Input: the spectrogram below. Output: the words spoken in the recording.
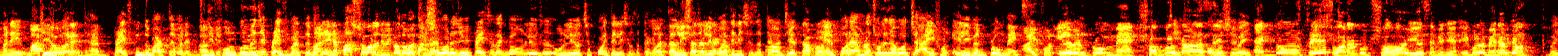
মানে বাড়তেও যেগুলো- পারে। হ্যাঁ প্রাইস কিন্তু বাড়তে পারে। যদি ফোন কমে যায় প্রাইস বাড়তে আর পারে। এটা বারো জিবি কত পাচ্ছে পাঁচশো বারো জিবি প্রাইসটা থাকবে অনলি অনলি হচ্ছে পঁয়তাল্লিশ হাজার টাকা। পঁয়তাল্লিশ হাজার Only টাকা। পঁয়তাল্লিশ হাজার টাকা Okay, তারপর? এরপরে আমরা চলে যাব হচ্ছে iPhone eleven pro max iPhone 11 pro max সবগুলো কালার আছে। অবশ্যই ভাই। একদম ফ্রেশ ওয়াটারপ্রুফ সহ ইউএসএ ভেরিয়েন্ট এগুলো ব্যাটারি কেমন? ভাই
